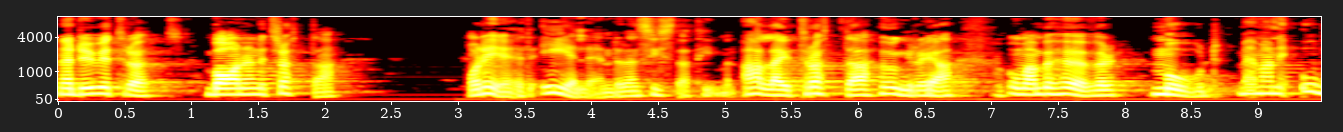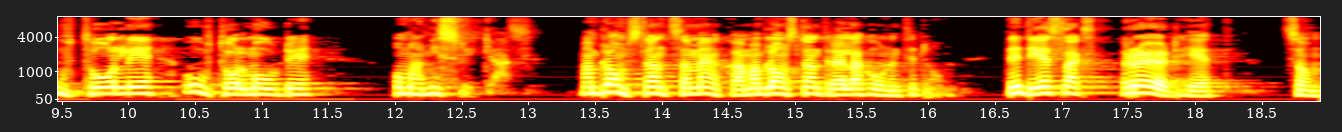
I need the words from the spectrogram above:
när du är trött, barnen är trötta. Och det är ett elände den sista timmen. Alla är trötta, hungriga och man behöver mod. Men man är otålig, otålmodig och man misslyckas. Man blomstrar inte som människa, man blomstrar inte relationen till dem. Det är det slags rödhet som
